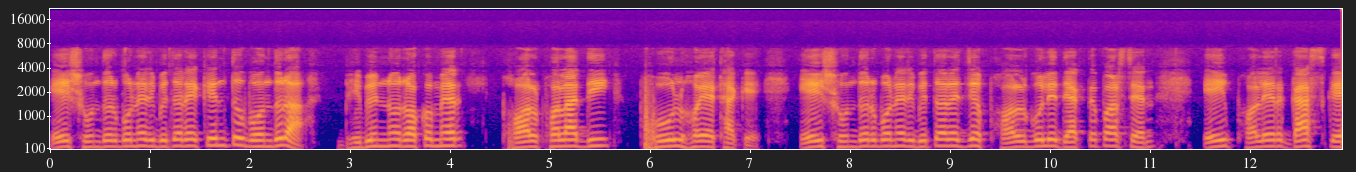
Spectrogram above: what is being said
এই সুন্দরবনের ভিতরে কিন্তু বন্ধুরা বিভিন্ন রকমের ফল ফলাদি ফুল হয়ে থাকে। এই সুন্দরবনের ভিতরে যে ফলগুলি দেখতে পাচ্ছেন এই ফলের গাছকে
